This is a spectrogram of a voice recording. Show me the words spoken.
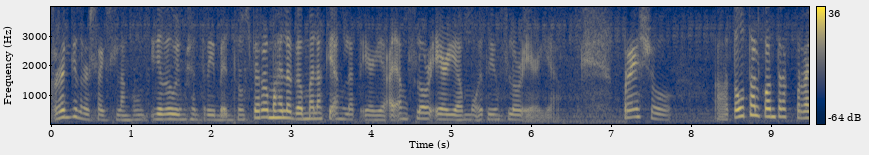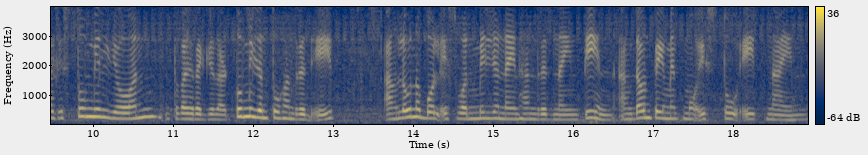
Regular size lang kung igagawin mo siyang 3 bedrooms. Pero mahalaga, malaki ang lot area, ay ang floor area mo, ito yung floor area. Presyo, Ah, total contract price is 2 million. Ito tayo regular. 2 million 208. Ang loanable is 1 million 919. Ang down payment mo is 289.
